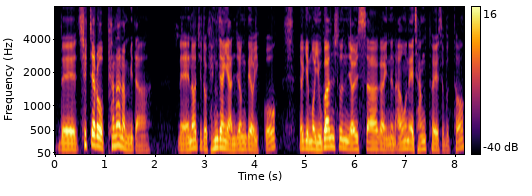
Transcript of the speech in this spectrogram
네, 실제로 편안합니다. 네, 에너지도 굉장히 안정되어 있고 여기 뭐 유관순 열사가 있는 아운의 장터에서부터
